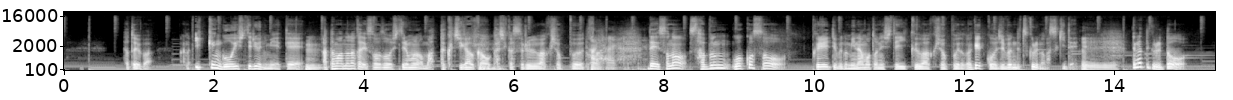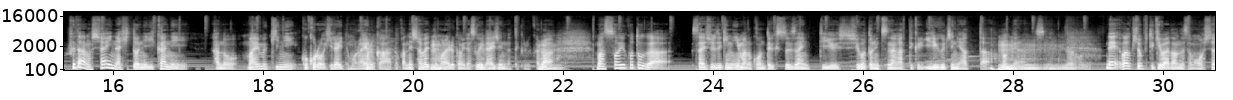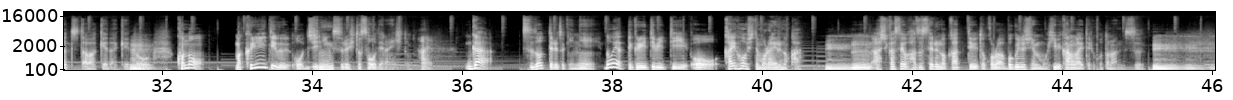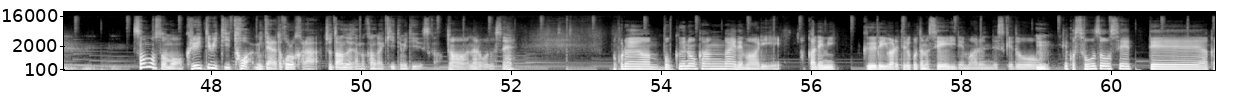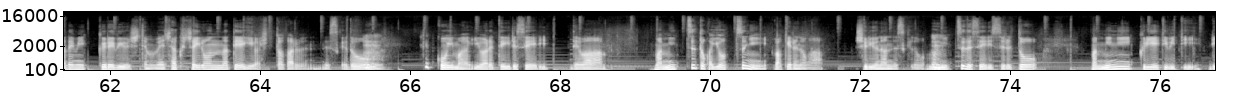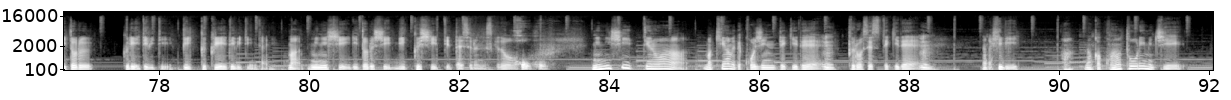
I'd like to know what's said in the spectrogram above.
例えばあの一見合意してるように見えて、うん。頭の中で想像してるものが全く違うかを可視化するワークショップとか、はいはいはいでその差分をこそクリエイティブの源にしていくワークショップとか結構自分で作るのが好きで。ってなってくると普段シャイな人にいかにあの前向きに心を開いてもらえるかとかね喋ってもらえるかみたいなすごい大事になってくるから、うん。まあそういうことが最終的に今のコンテクストデザインっていう仕事につながってくる入り口にあったわけなんですね。ううなるほど。でワークショップってキーワードアンダーさんもおっしゃってたわけだけど、うんこの、まあ、クリエイティブを辞任する人そうでない人はい。が集ってる時にどうやってクリエイティビティを解放してもらえるのか、ううんん、足かせを外せるのかっていうところは僕自身も日々考えてることなんです。うんうんうんそもそもクリエイティビティとはみたいなところからちょっと安西さんの考え聞いてみていいですか？うんああなるほどですねこれは僕の考えでもありアカデミックで言われてることの整理でもあるんですけど、うん。結構創造性ってアカデミックレビューしてもめちゃくちゃいろんな定義が引っかかるんですけど、うん。結構今言われている整理では、まあ、3つとか4つに分けるのが主流なんですけど、まあ、うん。3つで整理すると、まあ、ミニクリエイティビティリトルクリエイティビティビッグクリエイティビティみたいに、まあ、ミニ C リトル C ビッグ C って言ったりするんですけどほうほう。mini C っていうのは、まあ、極めて個人的で、うん。プロセス的で、うん。なんか日々あなんかこの通り道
